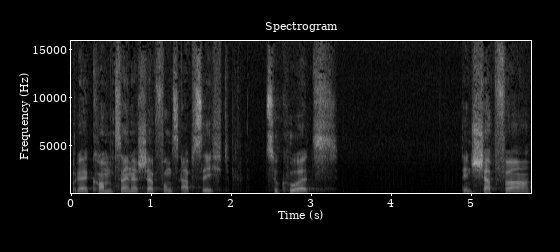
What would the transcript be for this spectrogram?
oder er kommt seiner Schöpfungsabsicht zu kurz, den Schöpfer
